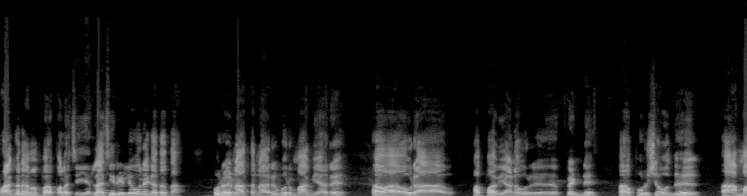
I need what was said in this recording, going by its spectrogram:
பார்க்குறோம் இப்போ பல எல்லா சீரியல்லையும் ஒரே கதை தான். ஒரு நாத்தனார் ஒரு மாமியார் ஒரு அப்பாவியான ஒரு பெண்ணு புருஷன் வந்து அம்மா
